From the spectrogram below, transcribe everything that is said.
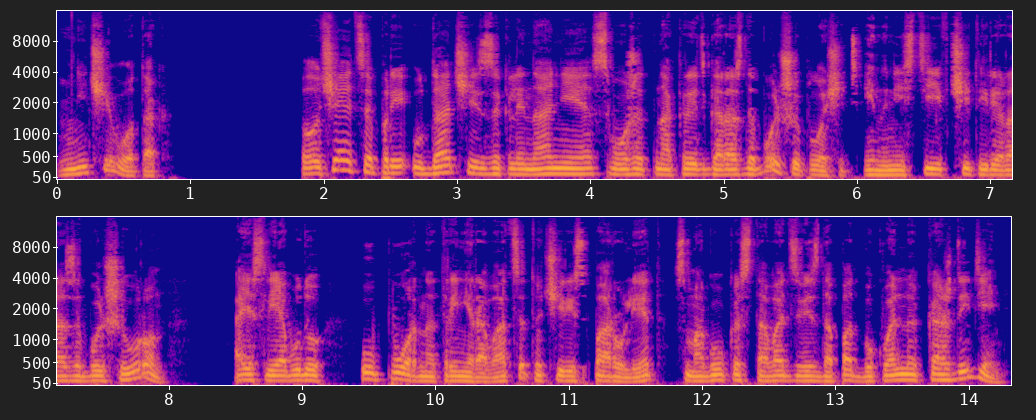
Ничего так. Получается, при удаче заклинание сможет накрыть гораздо большую площадь и нанести в 4 раза больше урон. А если я буду упорно тренироваться, то через пару лет смогу кастовать звездопад буквально каждый день.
